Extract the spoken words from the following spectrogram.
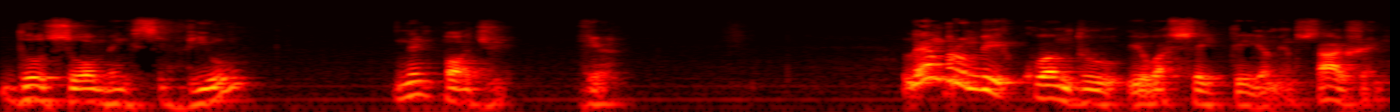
dos homens viu, nem pode ver. Lembro-me quando eu aceitei a mensagem,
